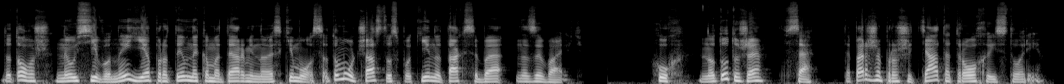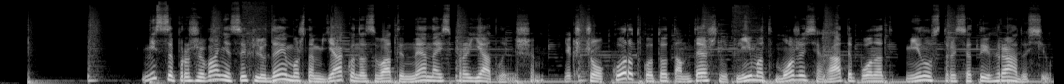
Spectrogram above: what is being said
До того ж, не усі вони є противниками терміну ескімоса, тому часто спокійно так себе називають. Хух, ну тут уже все. Тепер же про життя та трохи історії. Місце проживання цих людей можна м'яко назвати не найсприятливішим. Якщо коротко, то тамтешній клімат може сягати понад мінус 30 градусів.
